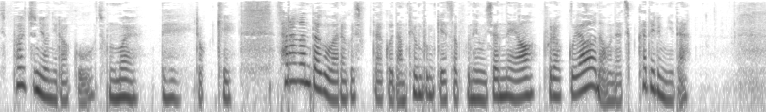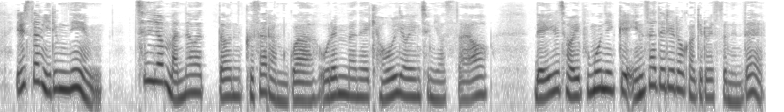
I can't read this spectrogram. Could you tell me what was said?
18주년이라고 정말 네, 이렇게 사랑한다고 말하고 싶다고 남편분께서 보내오셨네요. 부럽고요. 너무나 축하드립니다. 1326님, 7년 만나왔던 그 사람과 오랜만에 겨울 여행 중이었어요. 내일 저희 부모님께 인사드리러 가기로 했었는데,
